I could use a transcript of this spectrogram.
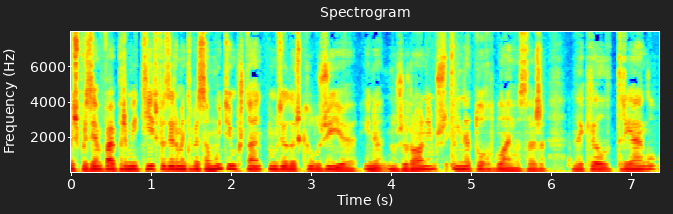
mas, por exemplo, vai permitir fazer uma intervenção muito importante no Museu de Arqueologia e na, nos Jerónimos e na Torre de Belém, ou seja, naquele triângulo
